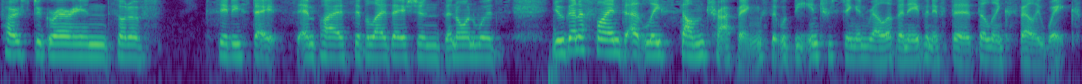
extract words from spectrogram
post agrarian sort of city states, empire civilizations, and onwards, you're going to find at least some trappings that would be interesting and relevant, even if the, the link's fairly weak.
